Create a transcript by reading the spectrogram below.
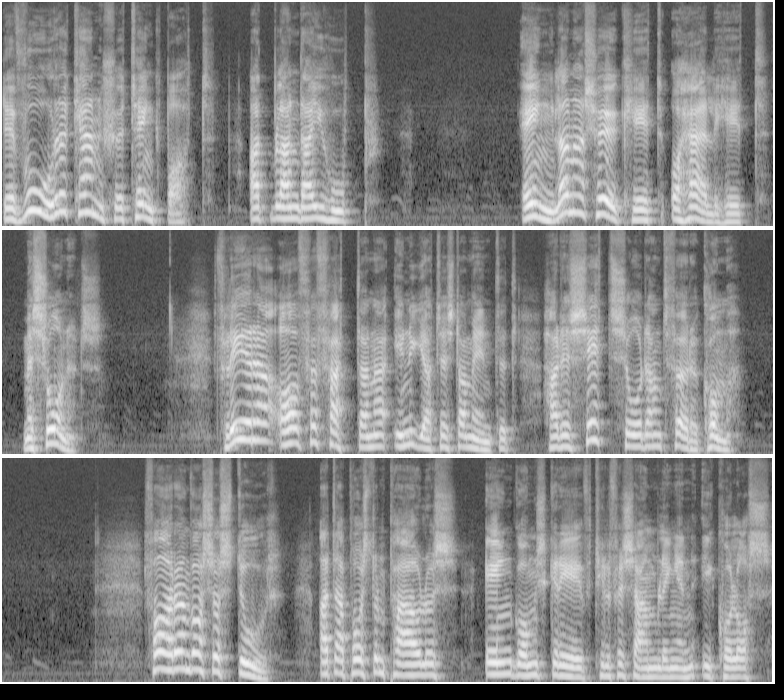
Det vore kanske tänkbart att blanda ihop änglarnas höghet och härlighet med Sonens. Flera av författarna i Nya testamentet hade sett sådant förekomma. Faran var så stor att aposteln Paulus en gång skrev till församlingen i Kolosse.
